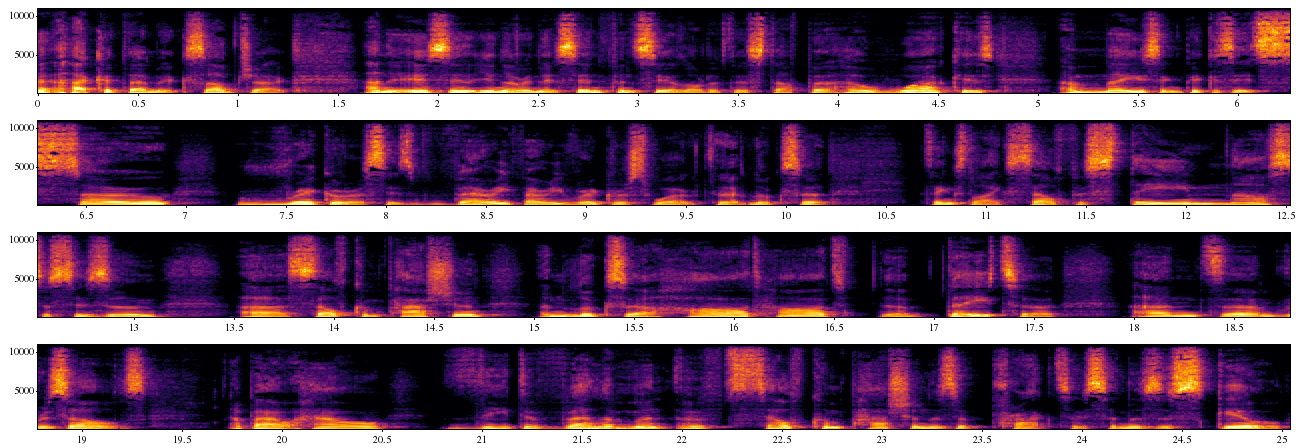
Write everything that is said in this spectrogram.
academic subject. And it is, you know, in its infancy, a lot of this stuff. But her work is amazing because it's so rigorous. It's very, very rigorous work that looks at things like self esteem, narcissism, uh, self compassion, and looks at hard, hard uh, data and um, results about how the development of self compassion as a practice and as a skill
